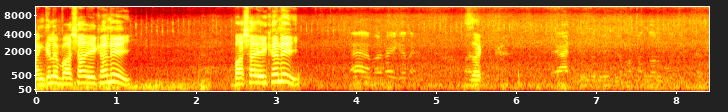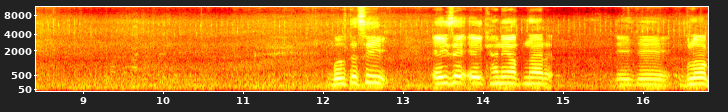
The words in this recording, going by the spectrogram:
আঙ্কেলের বাসা এখানেই? বাসা এখানেই? হ্যাঁ যাক। বলতেছি এই যে এইখানে আপনার এই যে ব্লক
